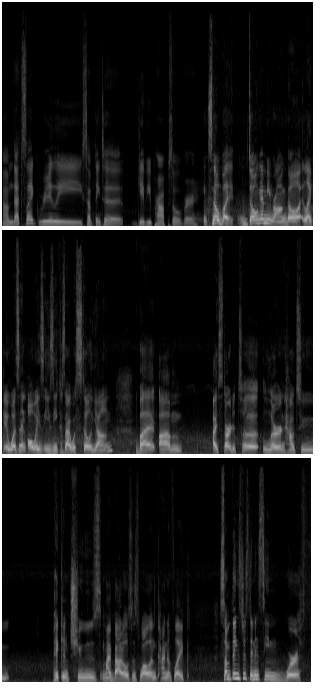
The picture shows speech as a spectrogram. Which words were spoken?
Um, that's like really something to give you props over. Thanks. No, but like, don't get me wrong though. Like it wasn't always easy because I was still young, but um, I started to learn how to pick and choose my battles as well, and kind of like some things just didn't seem worth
